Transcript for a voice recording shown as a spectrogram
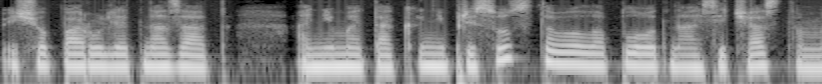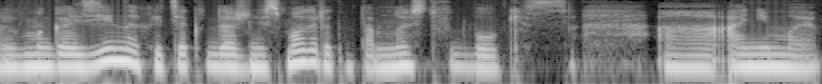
еще пару лет назад аниме так не присутствовало плотно, а сейчас там и в магазинах, и те, кто даже не смотрит, там носят футболки с аниме.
